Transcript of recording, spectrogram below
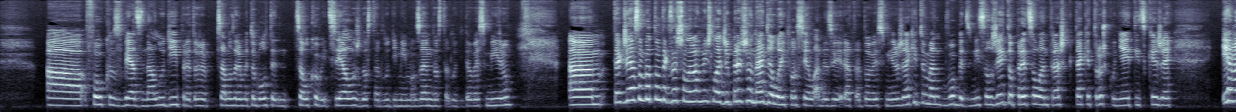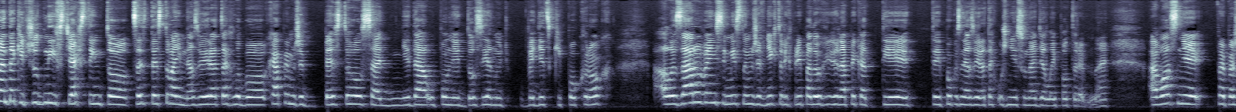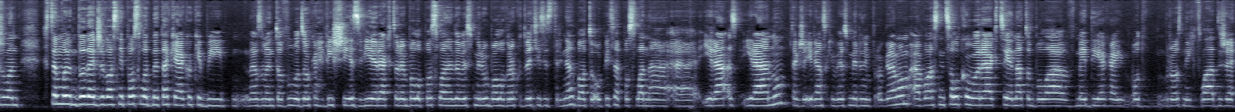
a fokus viac na ľudí, pretože samozrejme to bol ten celkový cieľ, už dostať ľudí mimo Zem, dostať ľudí do vesmíru. Um, takže ja som potom tak začala rozmýšľať, že prečo naďalej posielame zvieratá do vesmíru, že aký to má vôbec zmysel, že je to predsa len traž, také trošku neetické, že ja mám taký čudný vzťah s týmto testovaním na zvieratách, lebo chápem, že bez toho sa nedá úplne dosiahnuť vedecký pokrok, ale zároveň si myslím, že v niektorých prípadoch, že napríklad tie, tie pokusy na zvieratách už nie sú naďalej potrebné. A vlastne, prepáč, len chcem len dodať, že vlastne posledné také ako keby, nazvem to v úvodzovkách, vyššie zviera, ktoré bolo poslané do vesmíru, bolo v roku 2013, bola to opica poslaná uh, Irá, z Iránu, takže iránskym vesmírnym programom a vlastne celkovo reakcia na to bola v médiách aj od rôznych vlád, že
